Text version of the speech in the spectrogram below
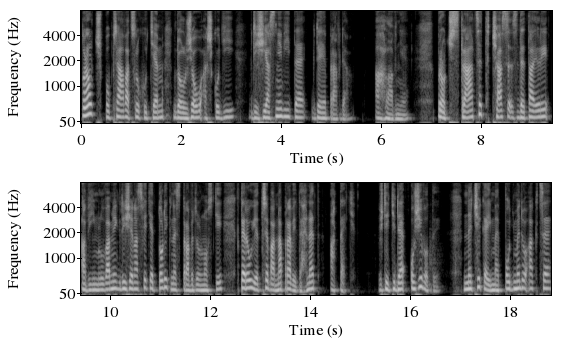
Proč popřávat sluchu těm, kdo lžou a škodí, když jasně víte, kde je pravda. A hlavně, proč ztrácet čas s detaily a výmluvami, když je na světě tolik nespravedlnosti, kterou je třeba napravit hned a teď? Vždyť jde o životy. Nečekejme, pojďme do akce,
